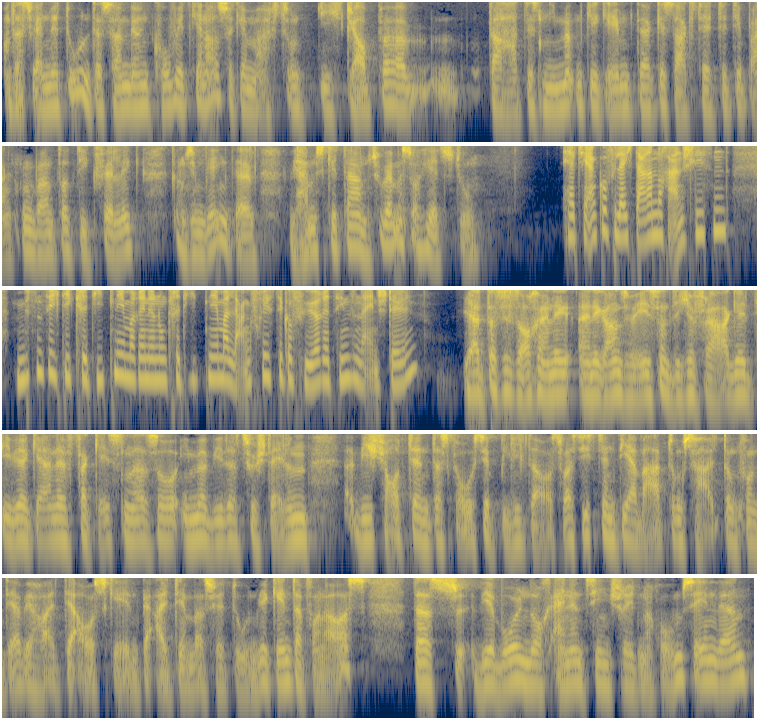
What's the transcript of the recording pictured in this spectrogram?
Und das werden wir tun. Das haben wir in Covid genauso gemacht. Und ich glaube, äh, da hat es niemanden gegeben, der gesagt hätte, die Banken waren da dickfällig. Ganz im Gegenteil. Wir haben es getan. So werden wir es auch jetzt tun. Herr Czernko, vielleicht daran noch anschließend, müssen sich die Kreditnehmerinnen und Kreditnehmer langfristig auf höhere Zinsen einstellen? Ja, das ist auch eine, eine ganz wesentliche Frage, die wir gerne vergessen, also immer wieder zu stellen. Wie schaut denn das große Bild aus? Was ist denn die Erwartungshaltung, von der wir heute ausgehen, bei all dem, was wir tun? Wir gehen davon aus, dass wir wohl noch einen Zinsschritt nach oben sehen werden.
